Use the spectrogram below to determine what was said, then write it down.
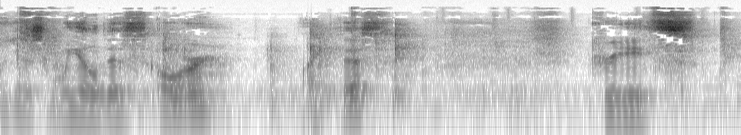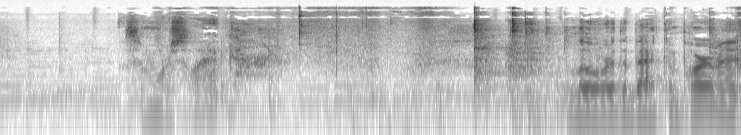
we can just wheel this over like this. Creates some more slack. Lower the back compartment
